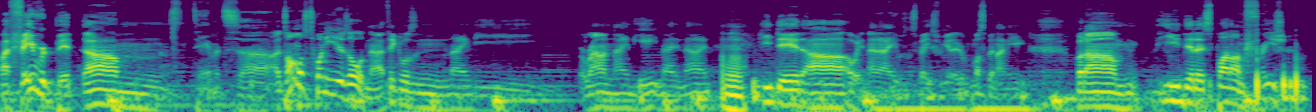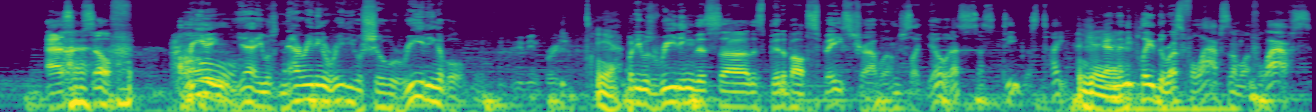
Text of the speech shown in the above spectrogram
my favorite bit. Um, damn, it's uh, it's almost twenty years old now. I think it was in ninety. Around 98, 99. Mm-hmm. He did, uh, oh wait, 99, he was in space, forget it, it must have been 98. But um, he did a spot on Frasier as himself. Reading, yeah, he was narrating a radio show, reading a, well, see the inspiration. Yeah. But he was reading this uh, this bit about space travel. And I'm just like, yo, that's that's deep, that's tight. Yeah, and yeah. then he played the rest for laughs, and I'm like, for laughs.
